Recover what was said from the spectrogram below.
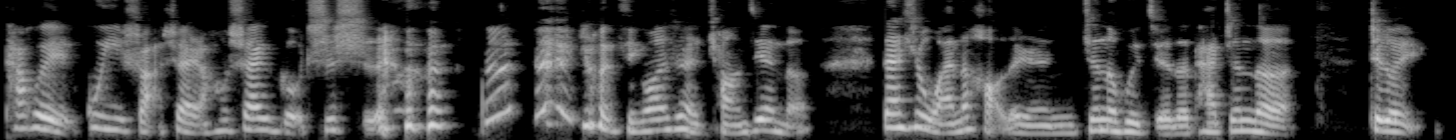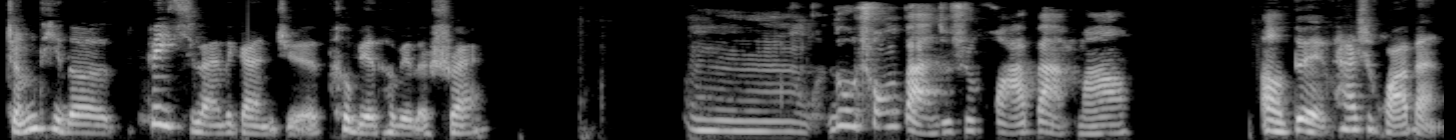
他会故意耍帅，然后摔个狗吃屎。这种情况是很常见的，但是玩的好的人，你真的会觉得他真的这个整体的飞起来的感觉特别特别的帅。嗯，陆冲板就是滑板吗？哦，对，它是滑板，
